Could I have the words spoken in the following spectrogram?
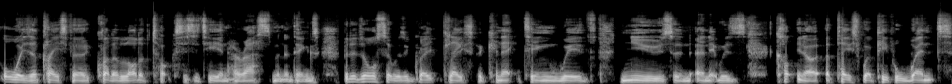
always a place for quite a lot of toxicity and harassment and things. But it also was a great place for connecting with news, and, and it was, you know, a place place where people went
